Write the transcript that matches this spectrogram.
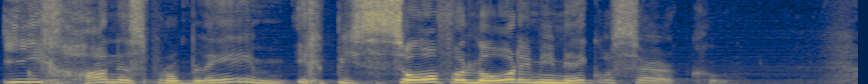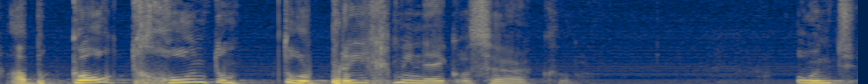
Ich habe ein Problem. Ich bin so verloren in meinem Ego-Circle. Aber Gott kommt und durchbricht meinen Ego-Circle. Und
